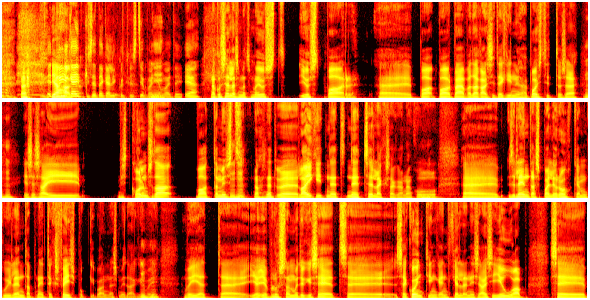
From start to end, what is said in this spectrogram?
et meil käibki see tegelikult vist juba nii. niimoodi, jah. nagu selles mõttes ma just, just paar äh, pa,, paar päeva tagasi tegin ühe postituse mm -hmm. ja see sai vist kolmsada vaatamist mm, -hmm. noh, need äh, like'id, need, need selleks, aga nagu mm -hmm. äh, see lendas palju rohkem, kui lendab näiteks Facebooki pannes midagi mm -hmm. või, mhm. või et äh, ja, ja pluss on muidugi see, et see, see kontingent, kelleni see asi jõuab, see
